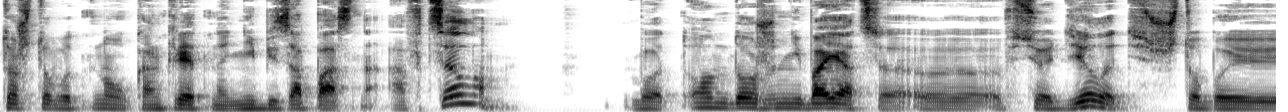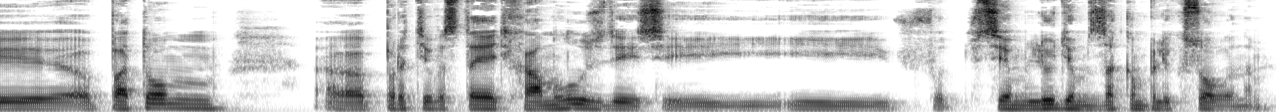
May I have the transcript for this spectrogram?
то, что вот, ну, конкретно небезопасно. А в целом, вот, он должен не бояться э, все делать, чтобы потом противостоять хамлу здесь и, и вот всем людям закомплексованным.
